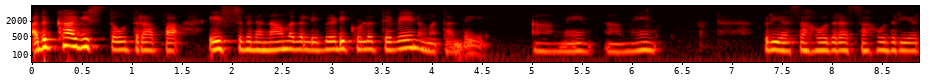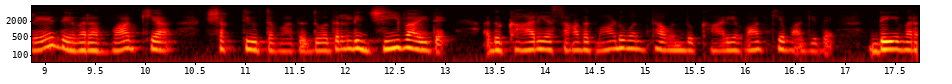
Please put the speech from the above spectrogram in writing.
ಅದಕ್ಕಾಗಿ ಸ್ತೋತ್ರಪ್ಪ ಯೇಸುವಿನ ನಾಮದಲ್ಲಿ ಬೇಡಿಕೊಳ್ಳುತ್ತೇವೆ ನಮ್ಮ ತಂದೆಯೇ. ಆಮೇನ್ ಆಮೇನ್. ಪ್ರಿಯ ಸಹೋದರ ಸಹೋದರಿಯರೇ, ದೇವರ ವಾಕ್ಯ ಶಕ್ತಿಯುತವಾದದ್ದು. ಅದರಲ್ಲಿ ಜೀವ ಇದೆ. ಅದು ಕಾರ್ಯ ಸಾಧಕ ಮಾಡುವಂಥ ಒಂದು ಕಾರ್ಯ ವಾಕ್ಯವಾಗಿದೆ ದೇವರ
